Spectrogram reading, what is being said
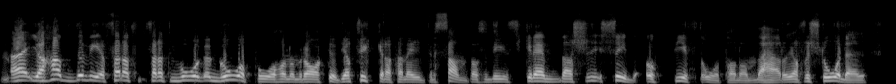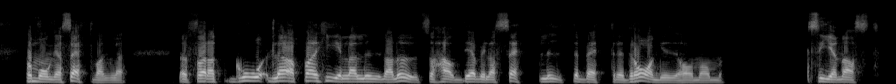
nej, jag hade för att, för att våga gå på honom rakt ut. Jag tycker att han är intressant. Alltså, det är en skräddarsydd uppgift åt honom det här och jag förstår dig på många sätt, Wangle. Men för att gå, löpa hela linan ut så hade jag velat sett lite bättre drag i honom senast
